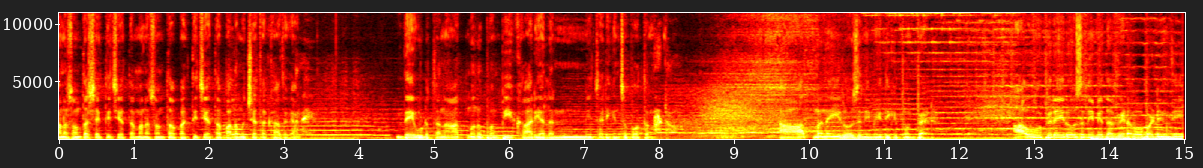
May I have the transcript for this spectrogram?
మన సొంత శక్తి చేత మన సొంత భక్తి చేత బలము చేత కాదు కానీ దేవుడు తన ఆత్మను పంపి కార్యాలన్నీ జరిగించబోతున్నాడు. ఆ ఆత్మనే ఈరోజు నీ మీదికి పంపాడు. ఆ ఊపిరి ఈరోజు నీ మీద విడవబడింది.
